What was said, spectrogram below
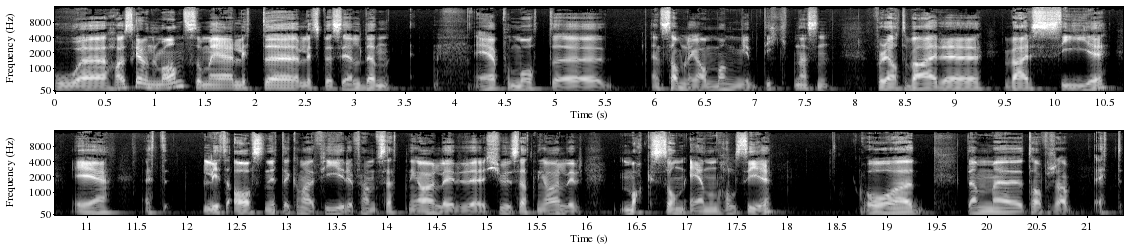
Hun uh, har skrevet en roman som er litt, uh, litt spesiell. Den er på en måte en samling av mange dikt, nesten. Fordi at hver, uh, hver side er et lite avsnitt. Det kan være fire-fem setninger eller eh, 20 setninger, eller maks sånn en og en halv side. Og de eh, tar for seg et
